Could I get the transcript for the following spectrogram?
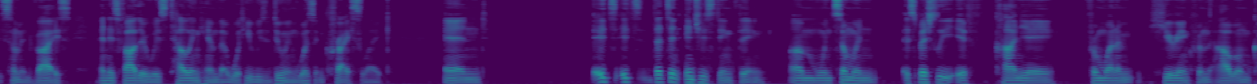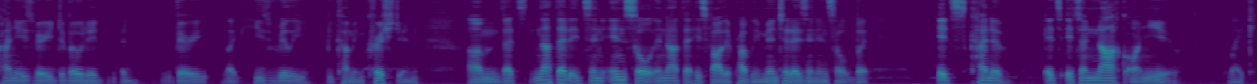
some advice, and his father was telling him that what he was doing wasn't Christ-like, and it's it's that's an interesting thing. Um, when someone, especially if Kanye, from what I'm hearing from the album, Kanye is very devoted, very like he's really becoming Christian. Um, that's not that it's an insult, and not that his father probably meant it as an insult, but it's kind of it's it's a knock on you, like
